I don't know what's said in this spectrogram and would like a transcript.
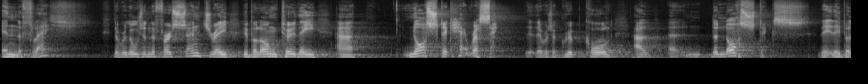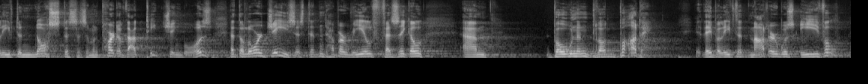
in the flesh. There were those in the first century who belonged to the uh, Gnostic heresy. There was a group called uh, uh, the Gnostics. They, they believed in Gnosticism, and part of that teaching was that the Lord Jesus didn't have a real physical um, bone and blood body. They believed that matter was evil,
